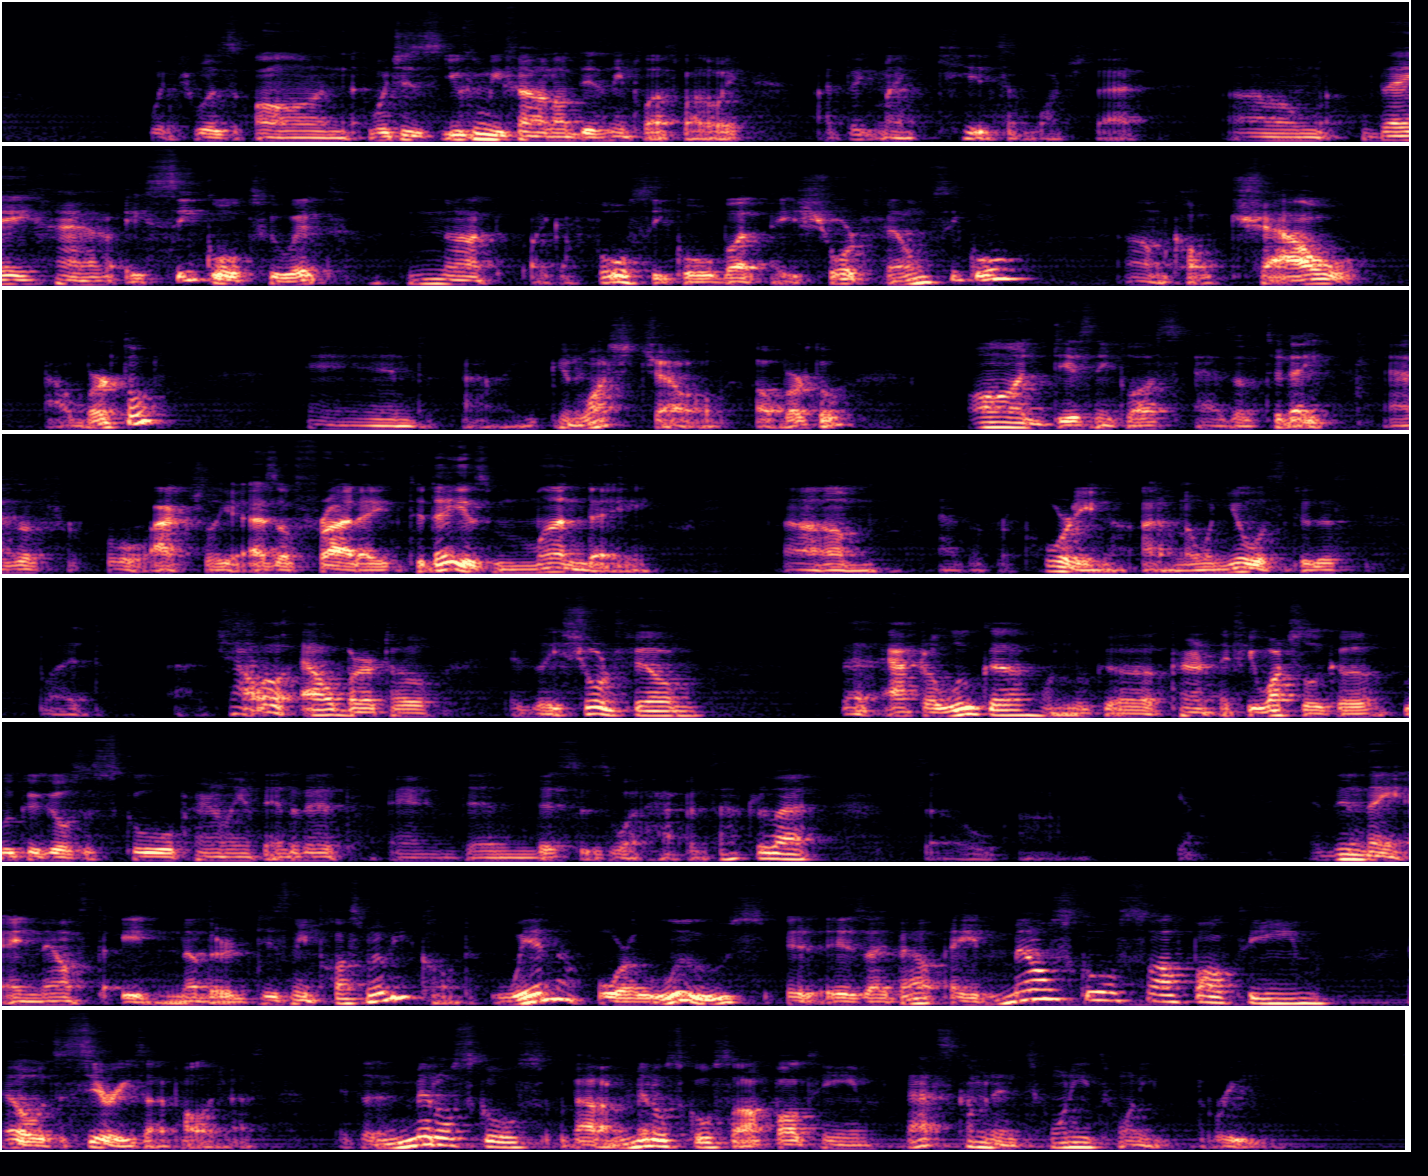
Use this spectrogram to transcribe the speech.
which was on, which is you can be found on Disney Plus, by the way. I think my kids have watched that. Um, they have a sequel to it, not like a full sequel, but a short film sequel um, called Ciao Alberto, and uh, you can watch Ciao Alberto on Disney Plus as of today. As of well, actually, as of Friday. Today is Monday. Um, as of recording, I don't know when you'll listen to this, but uh, Ciao Alberto is a short film set after Luca. When Luca, apparently, if you watch Luca, Luca goes to school apparently at the end of it, and then this is what happens after that. So. And then they announced another Disney Plus movie called Win or Lose. It is about a middle school softball team. Oh, it's a series. I apologize. It's a middle school about a middle school softball team that's coming in 2023.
